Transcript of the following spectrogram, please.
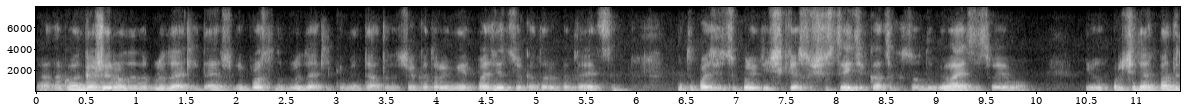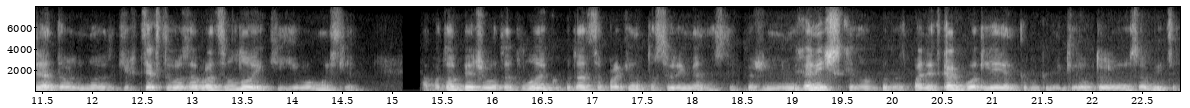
такой ангажированный наблюдатель, да, это же не просто наблюдатель, комментатор, это человек, который имеет позицию, который пытается эту позицию политически осуществить и в конце концов добивается своего. И вот прочитать подряд довольно много таких текстов, разобраться в логике его мыслей а потом, опять же, вот эту логику пытаться прокинуть на современность. Опять же, не механически, но пытаться понять, как бы вот Ленин прокомментировал то или иное событие.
